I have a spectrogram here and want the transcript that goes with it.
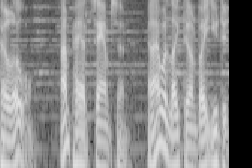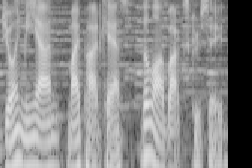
Hello, I'm Pat Sampson, and I would like to invite you to join me on my podcast, The Longbox Crusade.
